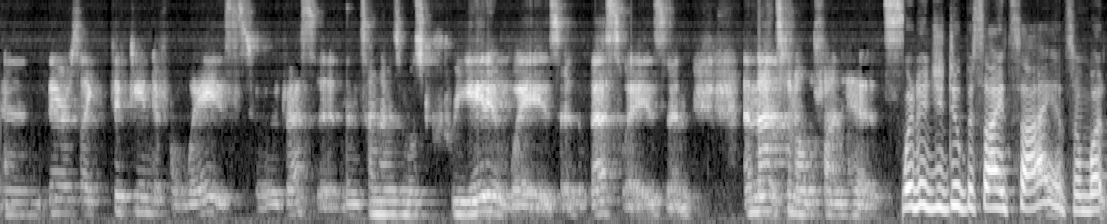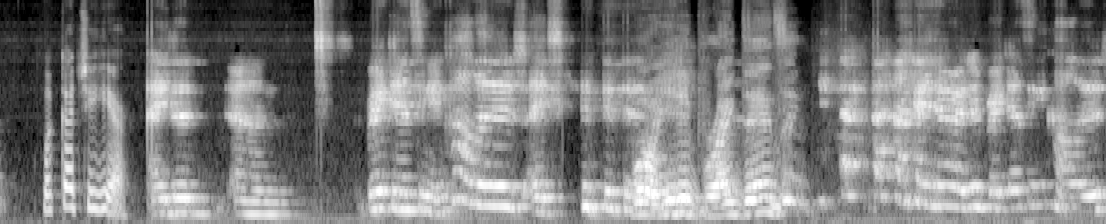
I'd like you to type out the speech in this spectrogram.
And there's like 15 different ways to address it. And sometimes the most creative ways are the best ways. And, and that's when all the fun hits. What did you do besides science, and what, what got you here? I did um, breakdancing in college. I did, Whoa, you did breakdancing? I know, I did breakdancing in college,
